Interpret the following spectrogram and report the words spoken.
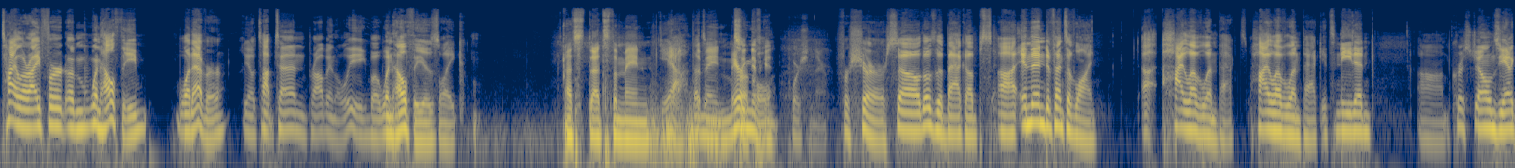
Tyler Eifert, um, when healthy, whatever. You know, top 10 probably in the league, but when healthy is like, That's that's the main. Yeah, that's the main miracle. significant portion there. for sure. So those are the backups. Uh, and then defensive line. Uh, high level impact. High level impact. It's needed. Um, Chris Jones, Yannick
